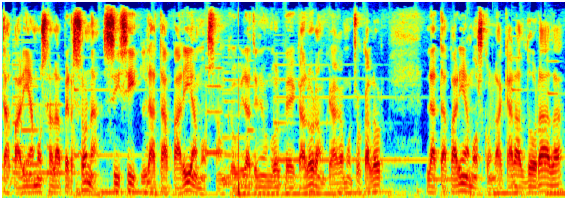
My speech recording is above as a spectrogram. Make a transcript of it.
¿Taparíamos a la persona? Sí, sí, la taparíamos, aunque hubiera tenido un golpe de calor, aunque haga mucho calor, la taparíamos con la cara dorada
